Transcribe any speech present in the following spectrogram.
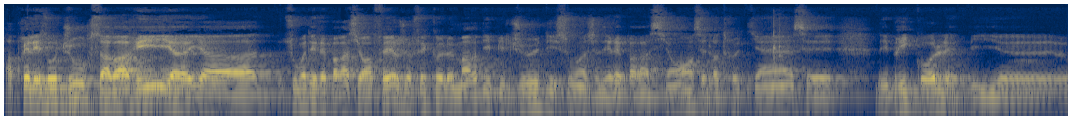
Après, les autres jours, ça varie. Euh, Il y a souvent des réparations à faire. Je fais que le mardi puis le jeudi, souvent, j'ai des réparations, c'est de l'entretien, c'est des bricoles. Et puis, euh,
